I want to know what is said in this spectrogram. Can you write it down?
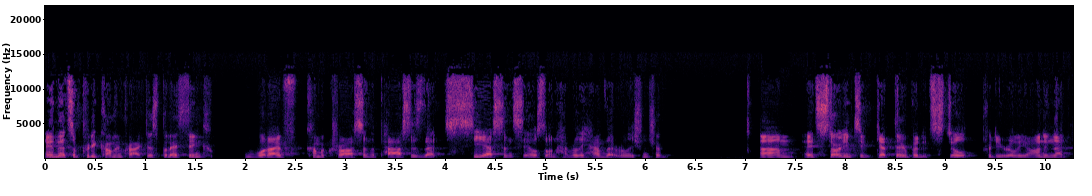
And that's a pretty common practice. But I think what I've come across in the past is that CS and sales don't have, really have that relationship. Um, it's starting to get there, but it's still pretty early on in that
